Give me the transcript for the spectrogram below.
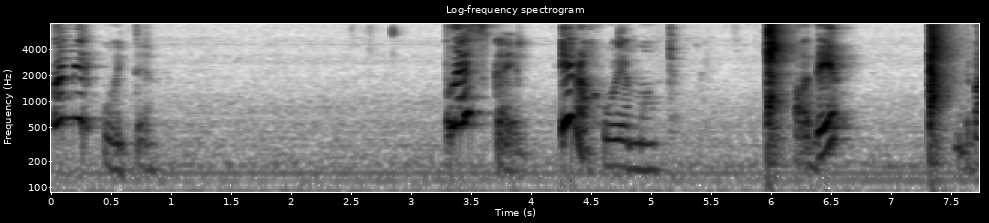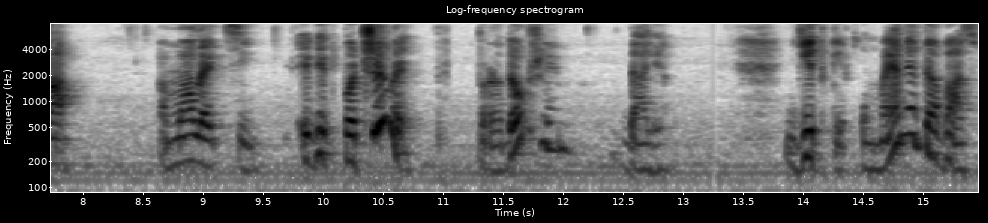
Поміркуйте. Плескаємо і рахуємо. Один, два. Молодці. Відпочили? Продовжуємо далі. Дітки, у мене до вас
